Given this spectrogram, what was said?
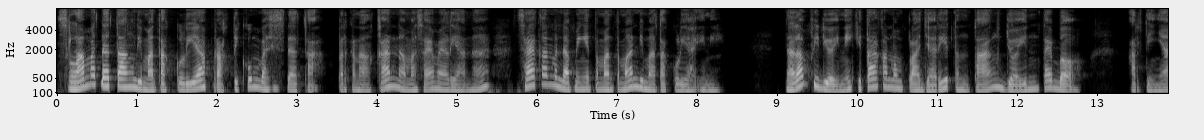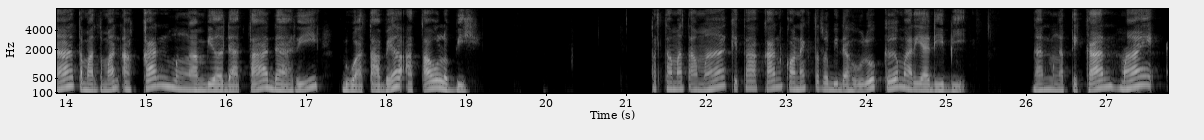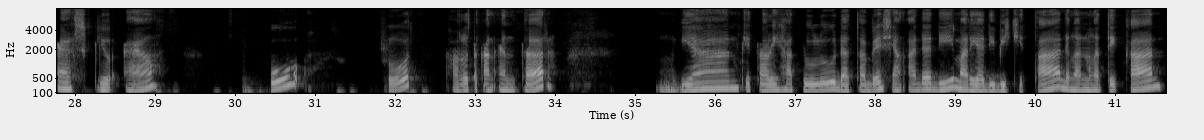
Selamat datang di mata kuliah Praktikum Basis Data. Perkenalkan, nama saya Meliana. Saya akan mendampingi teman-teman di mata kuliah ini. Dalam video ini, kita akan mempelajari tentang join table. Artinya, teman-teman akan mengambil data dari dua tabel atau lebih. Pertama-tama, kita akan connect terlebih dahulu ke MariaDB dan mengetikkan MySQL U root, lalu tekan enter. Kemudian kita lihat dulu database yang ada di MariaDB kita dengan mengetikkan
